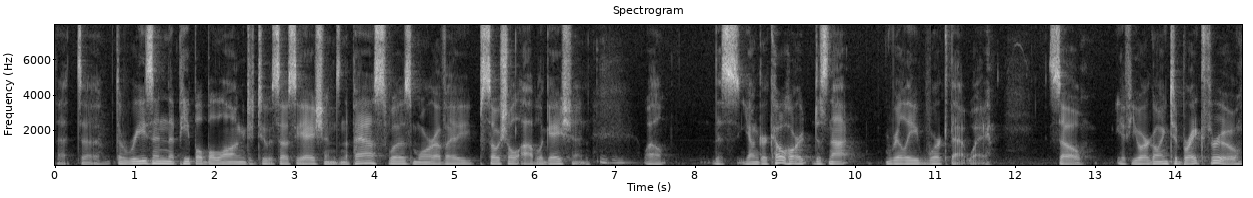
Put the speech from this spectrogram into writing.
that uh, the reason that people belonged to associations in the past was more of a social obligation. Mm-hmm. Well, this younger cohort does not really work that way. So if you are going to break through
